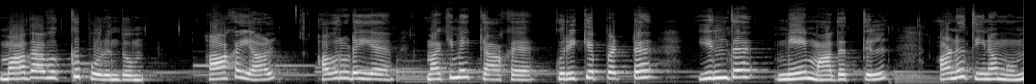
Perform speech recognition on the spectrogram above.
மாதாவுக்கு பொருந்தும். ஆகையால் அவருடைய மகிமைக்காக குறிக்கப்பட்ட இந்த மே மாதத்தில் அணுதினமும்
